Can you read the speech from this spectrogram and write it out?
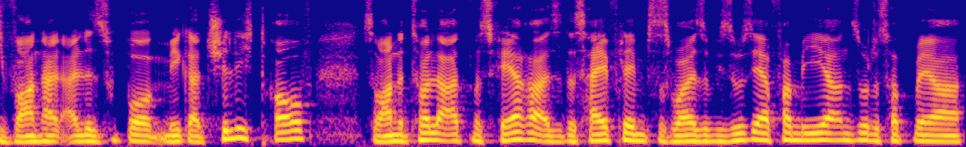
die waren halt alle super mega chillig drauf. Es war eine tolle Atmosphäre. Also das High Flames, das war ja sowieso sehr familiär und so, das hat man ja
